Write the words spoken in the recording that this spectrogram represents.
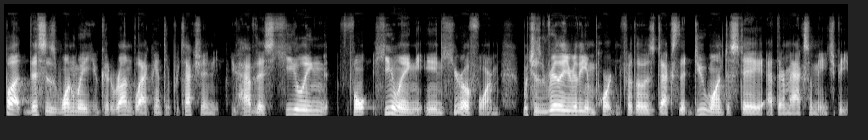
but this is one way you could run Black Panther protection. You have this healing healing in hero form, which is really really important for those decks that do want to stay at their maximum HP.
